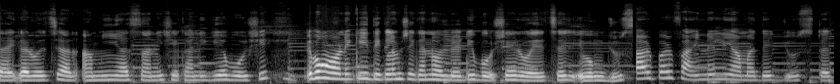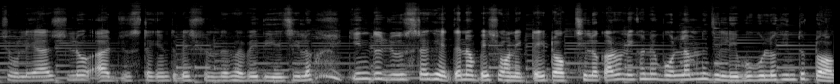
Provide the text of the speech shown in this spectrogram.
জায়গা রয়েছে। আর আমি আর সানি সেখানে গিয়ে বসি এবং অনেকেই দেখলাম সেখানে অলরেডি বসে রয়েছে এবং জুস। তারপর ফাইনালি আমাদের জুসটা চলে আসলো। আর জুসটা কিন্তু বেশ সুন্দরভাবে দিয়েছিল। কিন্তু জুসটা খেতে না বেশ অনেকটাই টক ছিল। কারণ এখানে বললাম না যে লেবুগুলো কিন্তু টক।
